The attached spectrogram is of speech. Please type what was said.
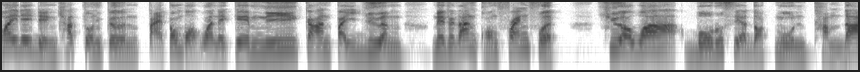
ไม่ได้เด่นชัดจนเกิน แต่ต้องบอกว่าในเกมนี้การไปเยือนในทางด้านของแฟรงก์เฟิร์ต เชื่อว่าโบรุสเซียดอร์ทมูลทำได้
